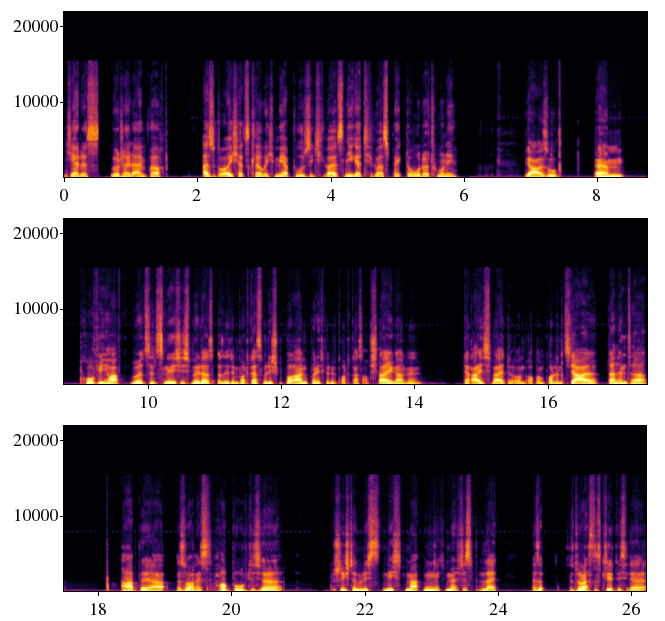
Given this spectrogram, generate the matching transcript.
ja, das wird halt einfach also für euch hat es, glaube ich, mehr positive als negative Aspekte, oder Toni? Ja, also ähm, profihaft wird es jetzt nicht. Ich will das, also den Podcast will ich voranbringen. Ich will den Podcast auch steigern in der Reichweite und auch im Potenzial dahinter. Aber so als hauptberufliche Geschichte will ich es nicht machen. Ich möchte es vielleicht, also du hast das Ziel, ich äh,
